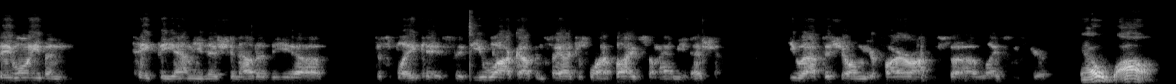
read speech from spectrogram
They won't even take the ammunition out of the uh, display case. If you walk up and say, "I just want to buy some ammunition," you have to show them your firearms uh, license here. Oh wow!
